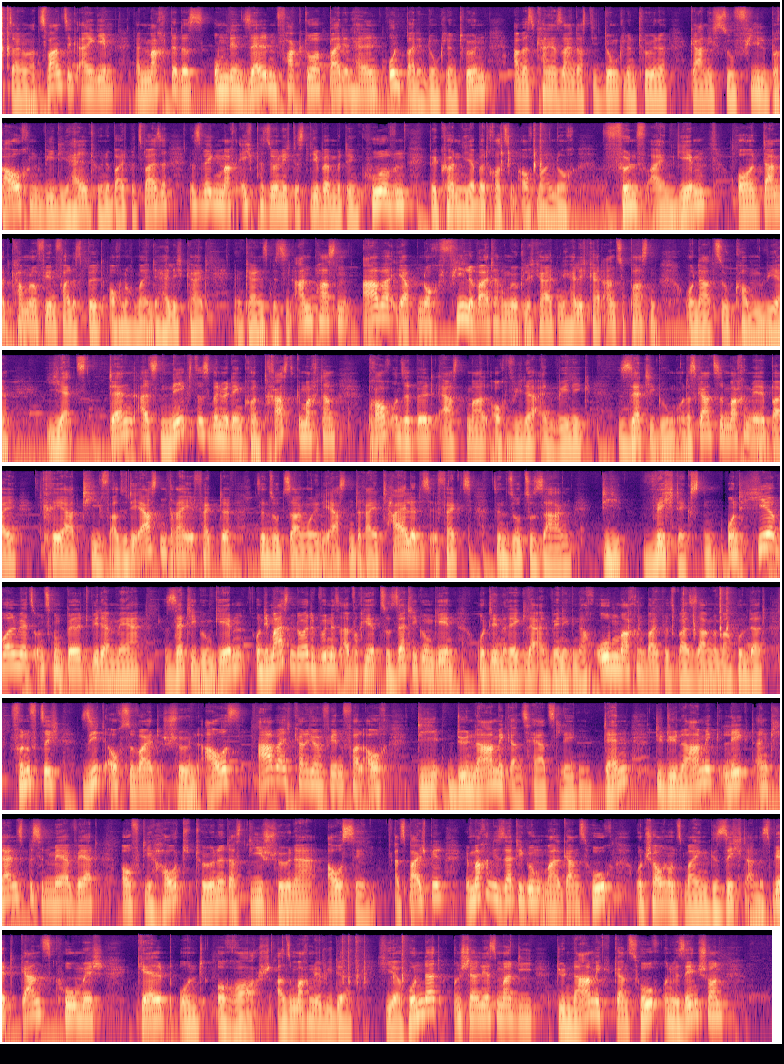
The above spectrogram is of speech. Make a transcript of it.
sagen wir mal 20 eingeben, dann macht er das um denselben Faktor bei den hellen und bei den dunklen Tönen. Aber es kann ja sein, dass die dunklen Töne gar nicht so viel brauchen wie die hellen Töne beispielsweise. Deswegen mache ich persönlich das lieber mit den Kurven. Wir können hier aber trotzdem auch mal noch 5 eingeben. Und damit kann man auf jeden Fall das Bild auch nochmal in der Helligkeit ein kleines bisschen anpassen. Aber ihr habt noch viele weitere Möglichkeiten, die Helligkeit anzupassen. Und dazu kommen wir jetzt. Denn als nächstes, wenn wir den Kontrast gemacht haben, braucht unser Bild erstmal auch wieder ein wenig Sättigung. Und das Ganze machen wir bei Kreativ. Also die ersten drei Effekte sind sozusagen, oder die ersten drei Teile des Effekts sind sozusagen die wichtigsten. Und hier wollen wir jetzt unserem Bild wieder mehr Sättigung geben. Und die meisten Leute würden jetzt einfach hier zur Sättigung gehen und den Regler ein wenig nach oben machen. Beispielsweise sagen wir mal 150. Sieht auch soweit schön aus. Aber ich kann euch auf jeden Fall auch die Dynamik ans Herz legen. Denn die Dynamik legt ein kleines bisschen mehr Wert auf die Hauttöne, dass die schöner aussehen. Als Beispiel, wir machen die Sättigung mal ganz hoch und schauen uns mein Gesicht an. Es wird ganz komisch gelb und orange. Also machen wir wieder hier 100 und stellen jetzt mal die Dynamik ganz hoch und wir sehen schon,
